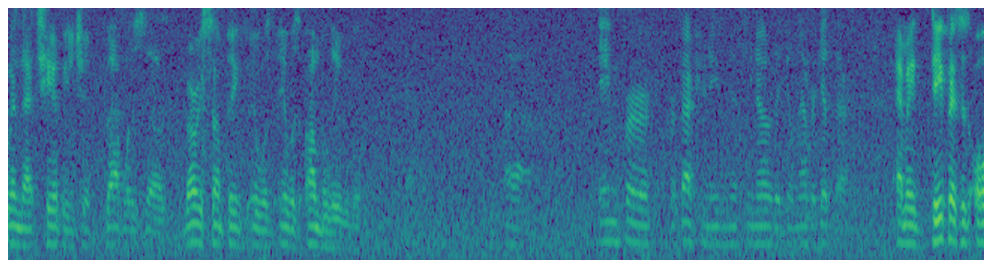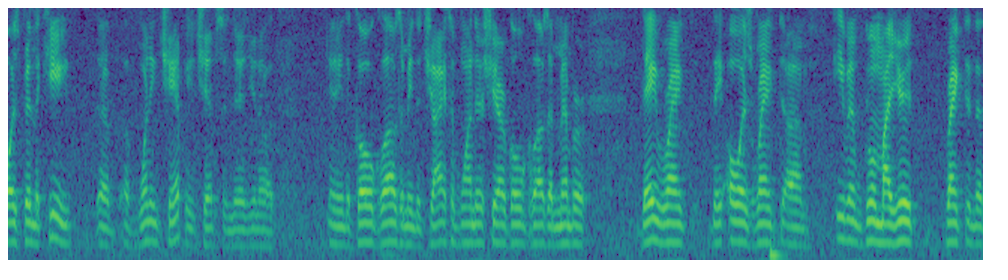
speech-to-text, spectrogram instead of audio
win that championship. That was uh, very something. It was it was unbelievable. Uh, aim for perfection, even if you know that you'll never get there. I mean, defense has always been the key of, of winning championships, and then you know, mean, the Gold Gloves. I mean, the Giants have won their share of Gold Gloves. I remember they ranked. They always ranked, um, even during my youth, ranked in the,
